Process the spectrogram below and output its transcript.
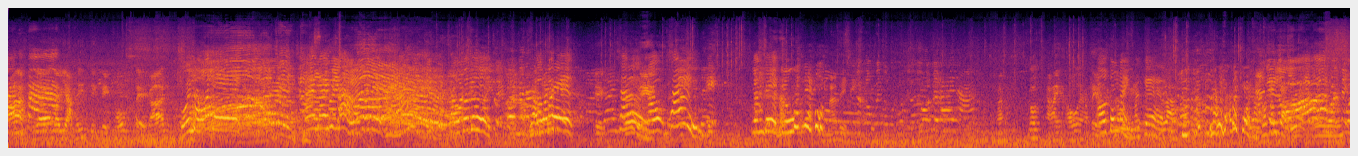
ว่าเราอยากให้เด็กๆเขาเตะกันโอ้ยเราก็เด็กไม่ไม่พี่ต่างเราก็เด็กนะเราก็เด็กเราก็เด็กใช่เราใช่ยังเด็กอยู่ก็อายเขาไงเตะเอาตรงไหนมาแก่ล่ะแก่เราก็ต้องแก่อ๋ด้วยอตัว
